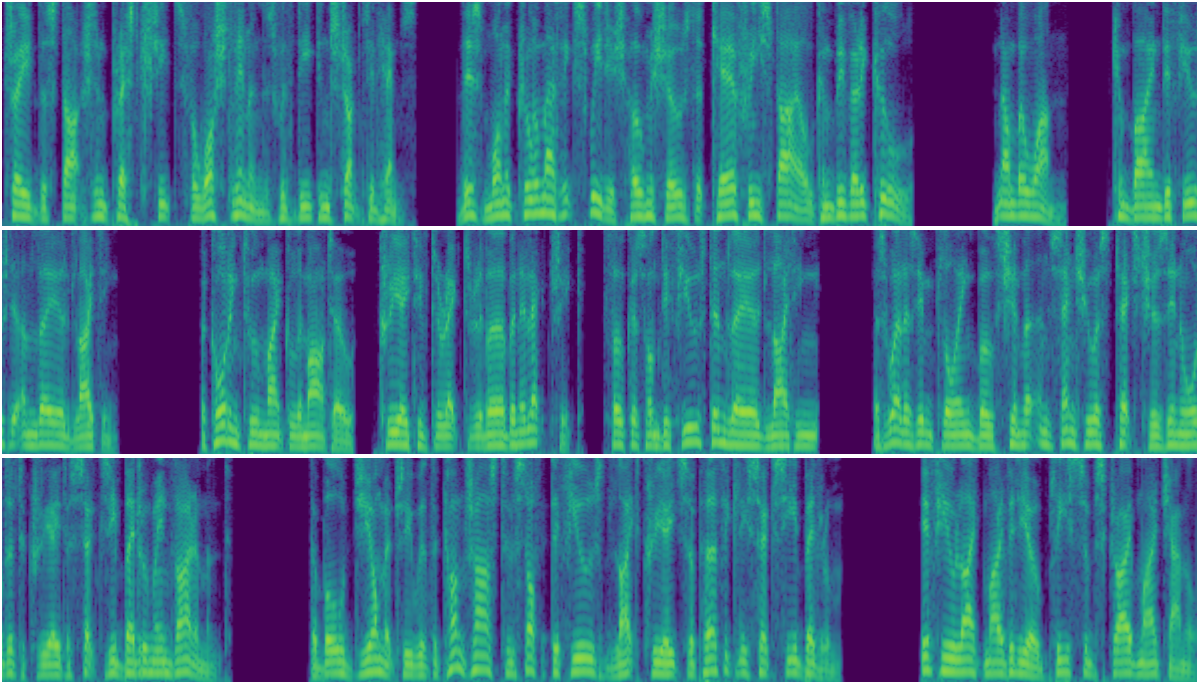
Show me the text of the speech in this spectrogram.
Trade the starched and pressed sheets for washed linens with deconstructed hems. This monochromatic Swedish home shows that carefree style can be very cool. Number 1. Combine diffused and layered lighting. According to Michael Amato, creative director of Urban Electric, focus on diffused and layered lighting, as well as employing both shimmer and sensuous textures in order to create a sexy bedroom environment. The bold geometry with the contrast of soft diffused light creates a perfectly sexy bedroom. If you like my video please subscribe my channel.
